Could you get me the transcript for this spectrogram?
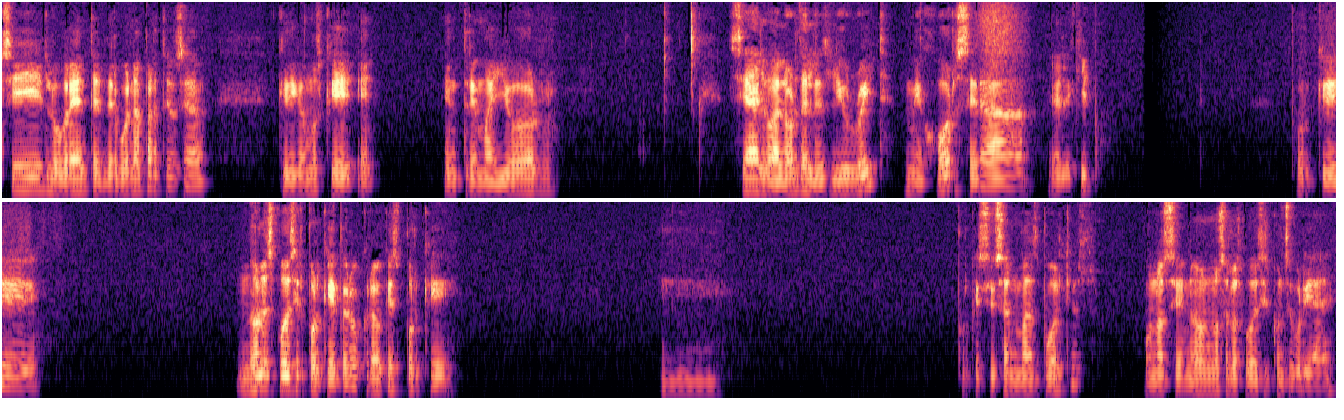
sí logré entender buena parte, o sea, que digamos que eh, entre mayor sea el valor del slew rate, mejor será el equipo. Porque no les puedo decir por qué, pero creo que es porque... Eh, porque se usan más voltios. O no sé, no, no se los puedo decir con seguridad. ¿eh?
